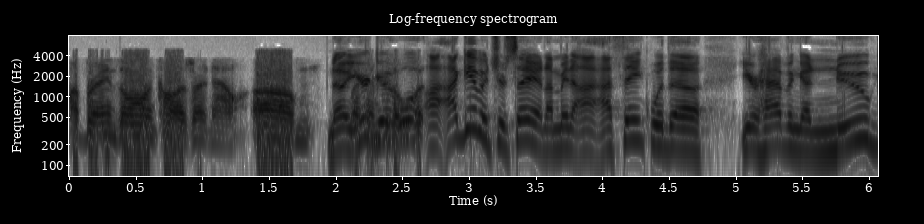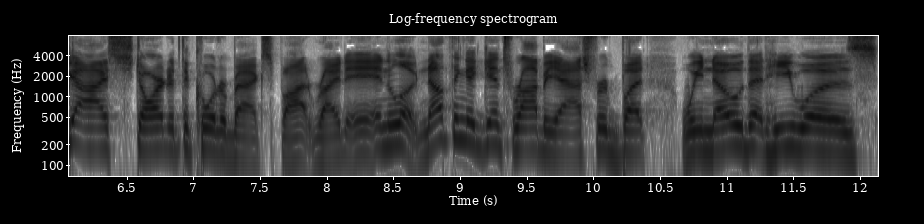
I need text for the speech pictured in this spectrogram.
my brain's all on cars right now. Um, no, you're good. Well, I get what you're saying. I mean, I, I think with a you're having a new guy start at the quarterback spot, right? And look, nothing against Robbie Ashford, but we know that he was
